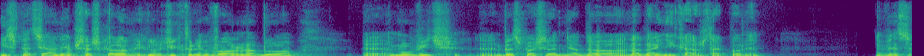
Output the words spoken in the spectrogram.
i specjalnie przeszkolonych ludzi, którym wolno było e, mówić e, bezpośrednio do nadajnika, że tak powiem. No więc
